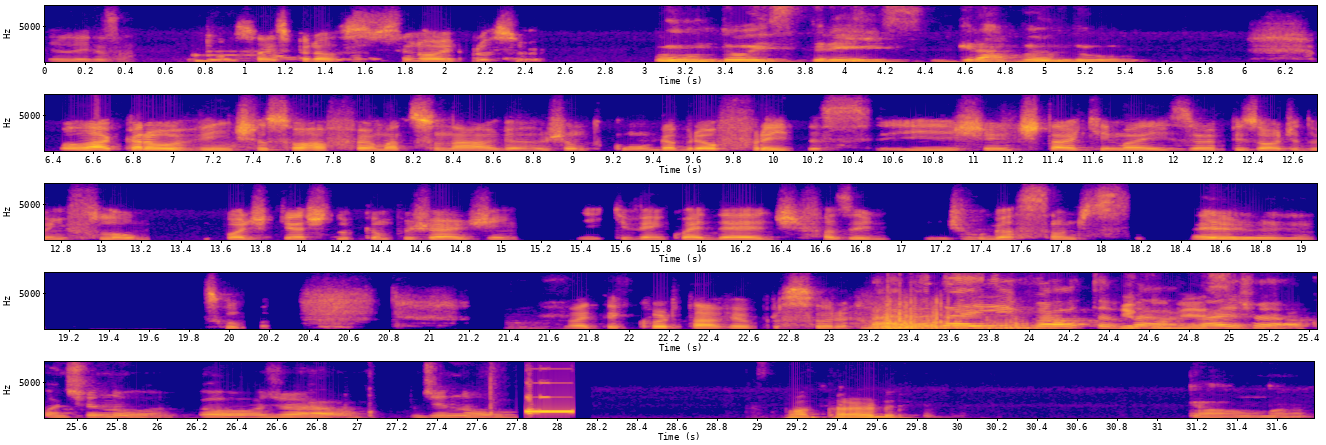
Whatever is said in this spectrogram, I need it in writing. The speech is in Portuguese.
Beleza. Então só esperar o sinal aí, professor. Um, dois, três, gravando. Olá, caro ouvinte, eu sou o Rafael Matsunaga, junto com o Gabriel Freitas. E a gente está aqui mais um episódio do Inflow, podcast do Campo Jardim, e que vem com a ideia de fazer divulgação de. Desculpa. Vai ter que cortar, viu, professora? Para daí, volta. Vai, vai, Joel, continua. Ô, oh, Joel, de novo. Boa tarde. Calma.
